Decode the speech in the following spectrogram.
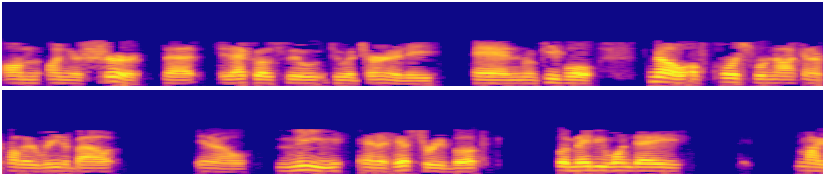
on on your shirt that it echoes through to eternity. And when people no, of course we're not going to probably read about you know me in a history book, but maybe one day my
